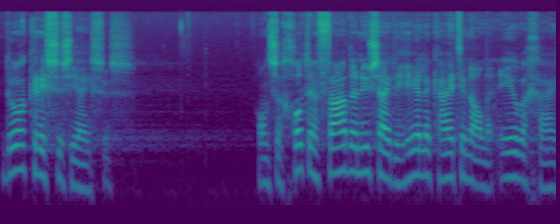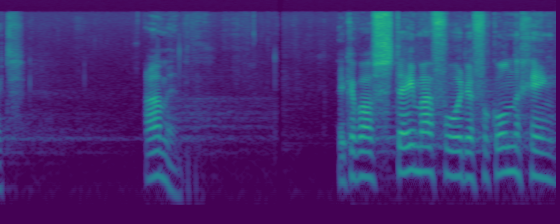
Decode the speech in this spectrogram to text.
Door Christus Jezus. Onze God en Vader, nu zij de heerlijkheid in alle eeuwigheid. Amen. Ik heb als thema voor de verkondiging,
